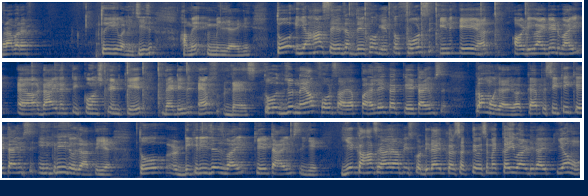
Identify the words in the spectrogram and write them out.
बराबर है? तो ये वाली चीज़ हमें मिल जाएगी। तो यहाँ से जब देखोगे तो फोर्स इन एयर और divided by dielectric constant K that is F dash तो जो नया फोर्स आया, पहले का के टाइम्स कम हो जाएगा। कैपेसिटी के टाइम्स इंक्रीज हो जाती है। तो डिक्रीजेज बाई के टाइम्स ये। ये कहाँ से आया आप इसको डिराइव कर सकते हो। वैसे मैं कई बार डिराइव किया हूँ।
